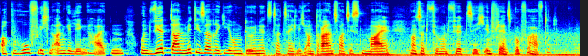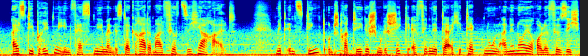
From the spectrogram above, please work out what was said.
auch beruflichen Angelegenheiten und wird dann mit dieser Regierung Dönitz tatsächlich am 23. Mai 1945 in Flensburg verhaftet. Als die Briten ihn festnehmen, ist er gerade mal 40 Jahre alt. Mit Instinkt und strategischem Geschick erfindet der Architekt nun eine neue Rolle für sich,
